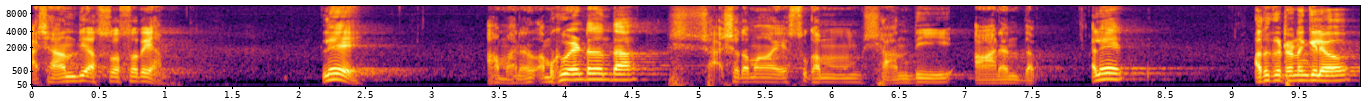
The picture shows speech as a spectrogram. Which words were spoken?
അശാന്തി അസ്വസ്ഥതയാണ് അല്ലേ ആ മന നമുക്ക് വേണ്ടത് എന്താ? ശാശ്വതമായ സുഖം ശാന്തി ആനന്ദം. അല്ലേ? അത് കിട്ടണമെങ്കിലോ?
